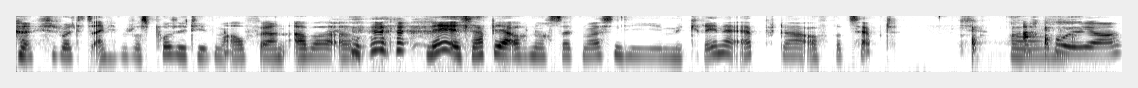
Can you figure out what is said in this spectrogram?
ich wollte jetzt eigentlich mit was Positivem aufhören, aber äh, nee, ich habe ja auch noch seit neuestem die Migräne-App da auf Rezept. Ach Ähm, cool, ja.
